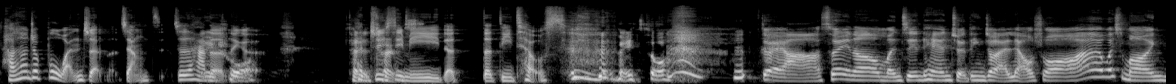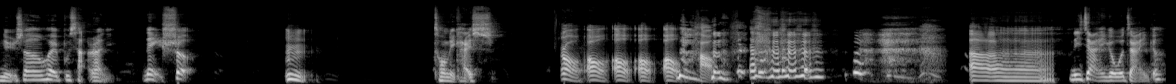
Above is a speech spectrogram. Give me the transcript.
好像就不完整了，这样子，这、就是他的那个很具细靡遗的的 details，没错。对啊，所以呢，我们今天决定就来聊说，哎，为什么女生会不想让你内射？嗯，从你开始。哦哦哦哦哦，好。呃，你讲一个，我讲一个。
